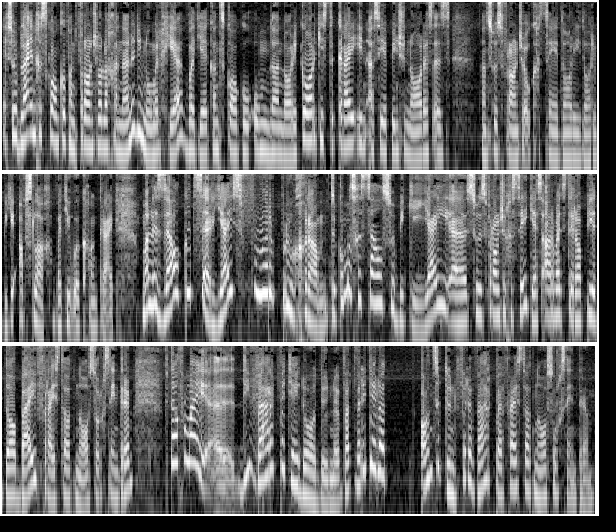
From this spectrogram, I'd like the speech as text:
Ek sou bly ingeskakel van Frans Jola gaan nou net die nommer gee wat jy kan skakel om dan daardie kaartjies te kry en as jy 'n pensionaris is, dan soos Fransje ook gesê het daardie daardie bietjie afslag wat jy ook gaan kry. Maar Lazel Koetser, jy's voorprogram. So kom ons gesels so bietjie. Jy uh, soos Fransje gesê het, jy's arbeidsterapeut daar by Vrystaat Nasorgsentrum. Vertel vir my uh, die werk wat jy daar doen. Wat wat het jy laat aansoek doen vir 'n werk by Vrystaat Nasorgsentrum?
